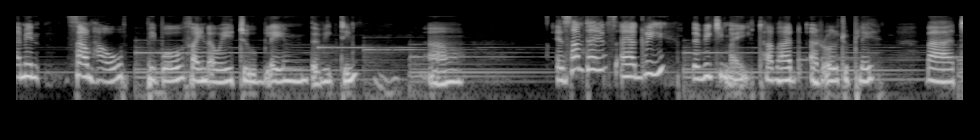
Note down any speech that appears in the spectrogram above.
i mean somehow people find a way to blame the victim uh, and sometimes i agree the victim might have had a role to play but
